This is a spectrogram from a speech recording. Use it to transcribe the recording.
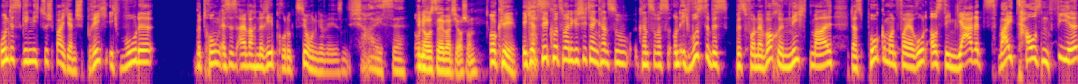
und es ging nicht zu speichern. Sprich, ich wurde betrogen, es ist einfach eine Reproduktion gewesen. Scheiße. Und genau ich- dasselbe hatte ich auch schon. Okay, ich erzähle kurz meine Geschichte, dann kannst du, kannst du was. Und ich wusste bis, bis vor einer Woche nicht mal, dass Pokémon Feuerrot aus dem Jahre 2004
